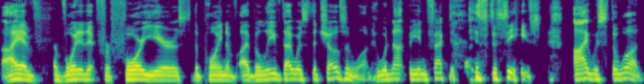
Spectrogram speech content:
I have avoided it for four years to the point of I believed I was the chosen one who would not be infected by this disease. I was the one.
